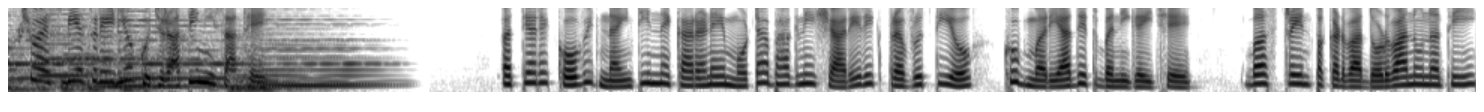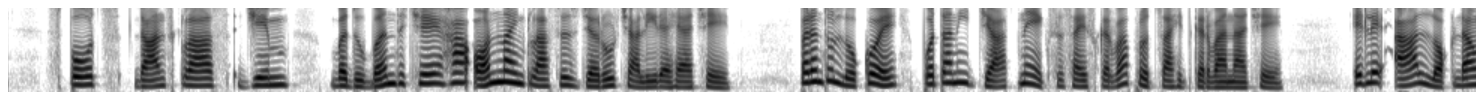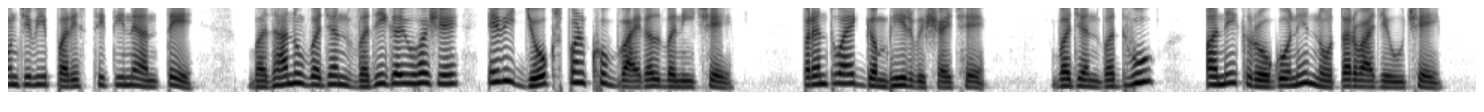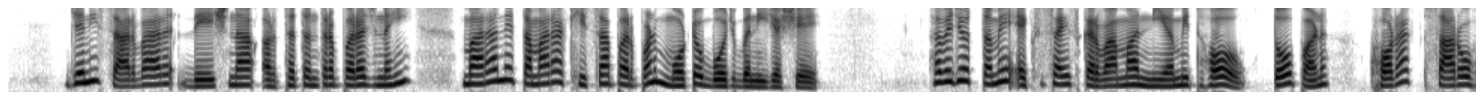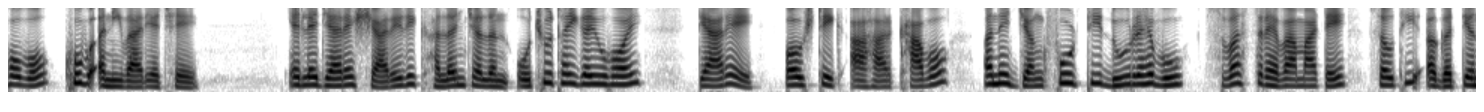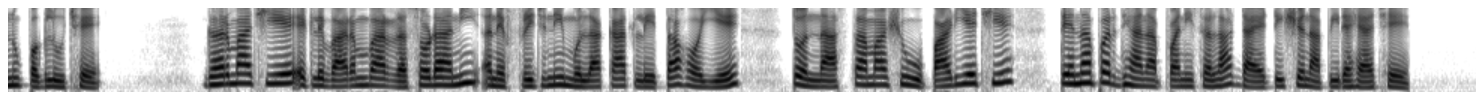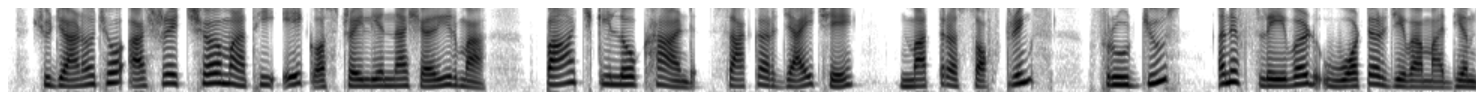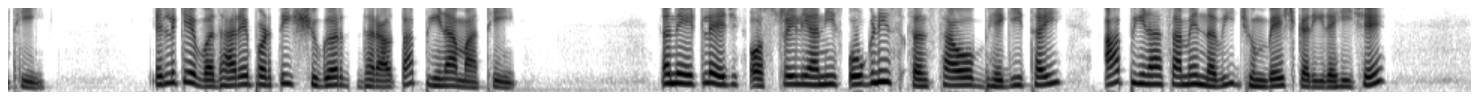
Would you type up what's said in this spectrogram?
આપ છો SBS radio ગુજરાતીની સાથે. અત્યારે કોવિડ નાઇન્ટીનને કારણે મોટાભાગની શારીરિક પ્રવૃત્તિઓ ખૂબ મર્યાદિત બની ગઈ છે. બસ ટ્રેન પકડવા દોડવાનું નથી, સ્પોર્ટ્સ, ડાન્સ ક્લાસ, જીમ બધું બંધ છે, હા, ઓનલાઈન ક્લાસીસ જરૂર ચાલી રહ્યા છે. પરંતુ લોકોએ પોતાની જાતને એક્સરસાઇઝ કરવા પ્રોત્સાહિત કરવાના છે. એટલે આ લોકડાઉન જેવી પરિસ્થિતિને અંતે બધાનું વજન વધી ગયું હશે એવી જોક્સ પણ ખૂબ વાયરલ બની છે. પરંતુ આ એક ગંભીર વિષય છે. વજન વધવું અનેક રોગોને નોતરવા જેવું છે. જેની સારવાર દેશના અર્થતંત્ર પર જ નહીં, મારાને તમારા ખિસ્સા પર પણ મોટો બોજ બની જશે. હવે જો તમે એક્સરસાઇઝ કરવામાં નિયમિત હો, તો પણ ખોરાક સારો હોવો ખૂબ અનિવાર્ય છે. એટલે જ્યારે શારીરિક હલનચલન ઓછું થઈ ગયું હોય, ત્યારે પૌષ્ટિક આહાર ખાવો અને જંક ફૂડથી દૂર રહેવું, સ્વસ્થ રહેવા માટે સૌથી અગત્યનું પગલું છે. ઘરમાં છીએ એટલે વારંવાર રસોડાની અને ફ્રિજની મુલાકાત લેતા હોઈએ તો નાસ્તામાં શું ઉપાડીએ છીએ તેના પર ધ્યાન આપવાની સલાહ ડાયટિશિયન આપી રહ્યા છે. શું જાણો છો આશરે છમાંથી એક ઓસ્ટ્રેલિયનના શરીરમાં પાંચ કિલો ખાંડ સાકર જાય છે? માત્ર સોફ્ટ ડ્રિંક્સ, ફ્રૂટ જ્યુસ અને ફ્લેવર્ડ વોટર જેવા માધ્યમથી. એટલે કે વધારે પડતી શુગર ધરાવતા પીણામાંથી. અને એટલે જ ઓસ્ટ્રેલિયાની ઓગણીસ સંસ્થાઓ ભેગી થઈ આ પીણા સામે નવી ઝુંબેશ કરી રહી છે,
